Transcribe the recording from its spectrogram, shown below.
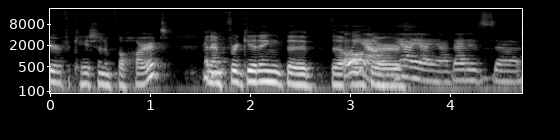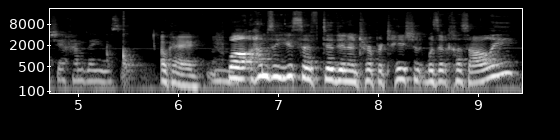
purification of the heart, and I'm forgetting the the Oh author. yeah, yeah, yeah, yeah. That is uh, Sheikh Hamza Yusuf. Okay. Mm. Well, Hamza Yusuf did an interpretation. Was it Ghazali?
